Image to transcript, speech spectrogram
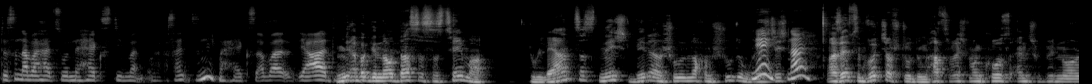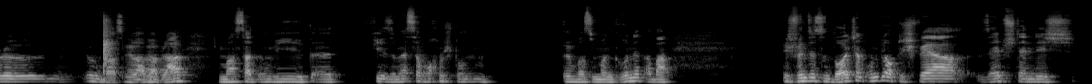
das sind aber halt so eine Hacks, die man, oder was heißt, sind nicht mal Hacks, aber ja, Nee, aber genau das ist das Thema. Du lernst es nicht, weder in der Schule noch im Studium nee, richtig. nein. Aber selbst im Wirtschaftsstudium hast du vielleicht mal einen Kurs Entrepreneurial irgendwas, bla bla bla. Du machst halt irgendwie äh, vier Semester, Wochenstunden, irgendwas, wie man gründet. Aber ich finde es in Deutschland unglaublich schwer, selbstständig,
